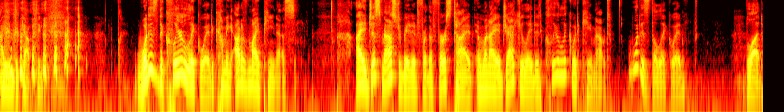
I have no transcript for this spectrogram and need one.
I am the captain. what is the clear liquid coming out of my penis? I just masturbated for the first time, and when I ejaculated, clear liquid came out. What is the liquid? Blood.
